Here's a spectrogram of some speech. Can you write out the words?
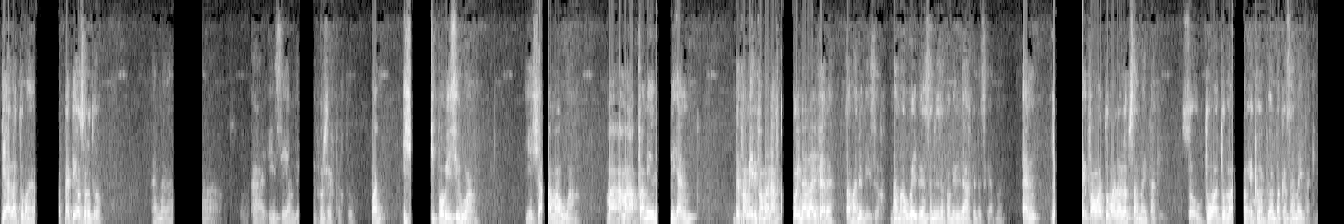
ya tu madre ¿eh? Pepe Osoto en a ICM de voorzichtig toe want is die polisie wan ama uang. Ma ama maar familie and de familie van man af. Kon je naar live verder. Tama de bezig. Nou maar weet wensen deze familie die achter de schermen. En ik van wat toen man op samen taki. Zo, toen toen man ik klap wel bakken samen taki.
